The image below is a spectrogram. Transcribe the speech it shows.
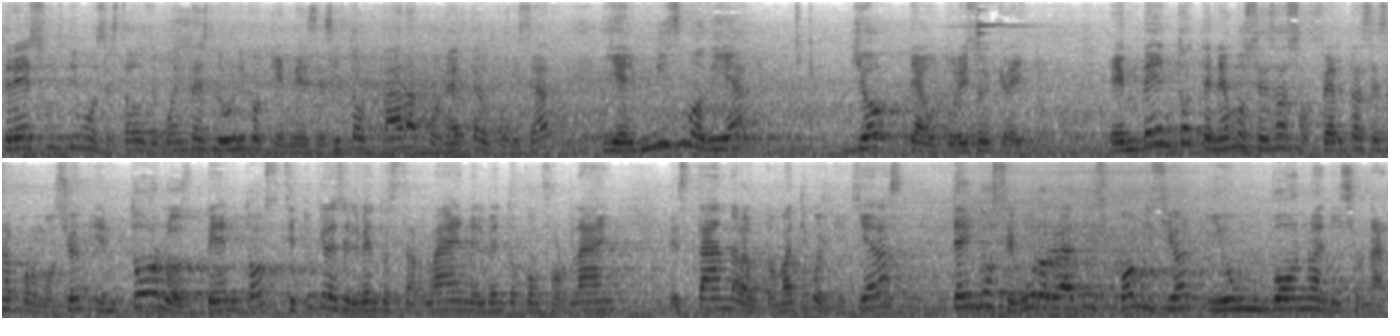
tres últimos estados de cuenta es lo único que necesito para poderte autorizar. Y el mismo día yo te autorizo el crédito. En Vento tenemos esas ofertas, esa promoción en todos los ventos. Si tú quieres el Vento Starline, el Vento Comfort Line, estándar, automático, el que quieras, tengo seguro gratis, comisión y un bono adicional.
